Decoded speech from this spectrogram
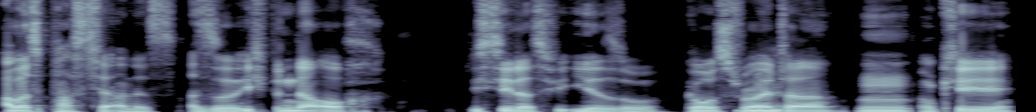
aber es passt ja alles. Also ich bin da auch, ich sehe das wie ihr so. Ghostwriter, mh, okay,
